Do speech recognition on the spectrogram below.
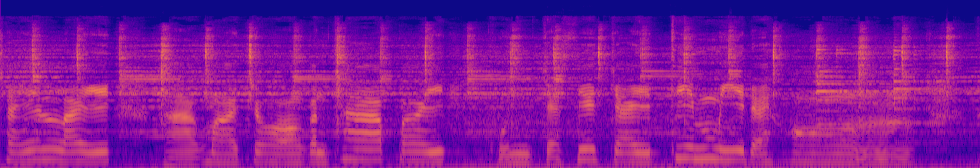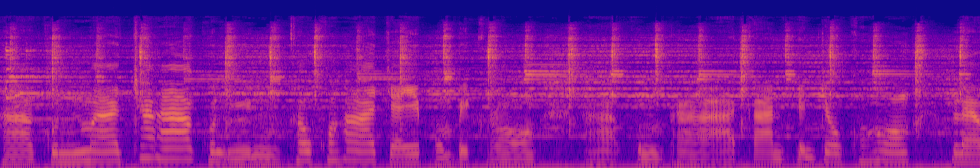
ใช้ไรหากมาจองกันช้าไป คุณจะเสียใจที่มีได้ห้อง หากคุณมาช้าคนอื่นเขาคว้าใจผมไปครอง หากคุณพลาดการเป็นเจ้าของ แล้ว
